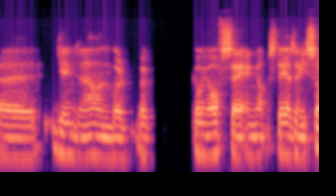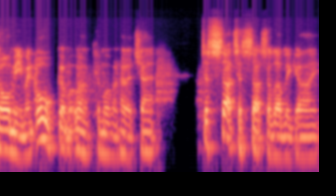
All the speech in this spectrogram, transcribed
uh, James and Alan, were were going offsetting upstairs, and he saw me and went, "Oh, come on, come over and have a chat." Just such a such a lovely guy,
